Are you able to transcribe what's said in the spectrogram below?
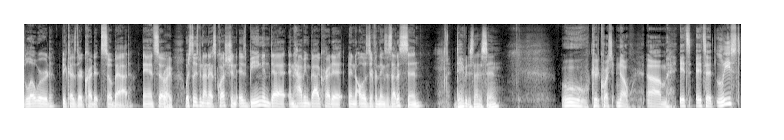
lowered because their credit's so bad. And so, right. which leads me to my next question: Is being in debt and having bad credit and all those different things is that a sin? David, is that a sin? Ooh, good question. No, um, it's it's at least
